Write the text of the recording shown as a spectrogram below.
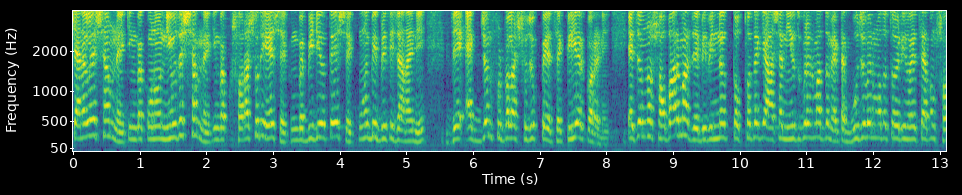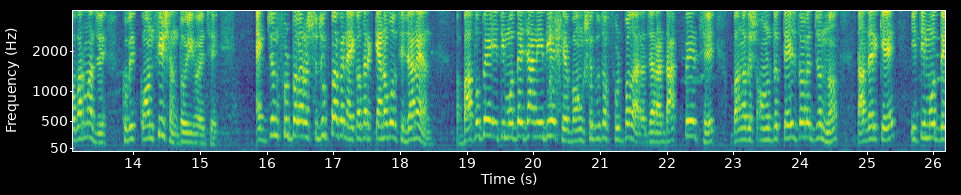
চ্যানেলের সামনে কিংবা কোনো নিউজের সামনে কিংবা সরাসরি এসে কিংবা ভিডিওতে এসে কোনো বিবৃতি জানায়নি যে একজন ফুটবলার সুযোগ পেয়েছে ক্লিয়ার করেনি। এজন্য সবার মাঝে বিভিন্ন তথ্য থেকে আসা নিউজগুলোর মাধ্যমে একটা গুজবের মতো তৈরি হয়েছে এবং সবার মাঝে খুবই কনফিউশন তৈরি হয়েছে। একজন ফুটবলার সুযোগ পাবে না, এই কথাটা কেন বলছি জানেন? বাপুপে ইতিমধ্যে জানিয়ে দিয়েছে বংশোদ্ভূত ফুটবলার যারা ডাক পেয়েছে বাংলাদেশ অনূর্ধ্ব তেইশ দলের জন্য, তাদেরকে ইতিমধ্যে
